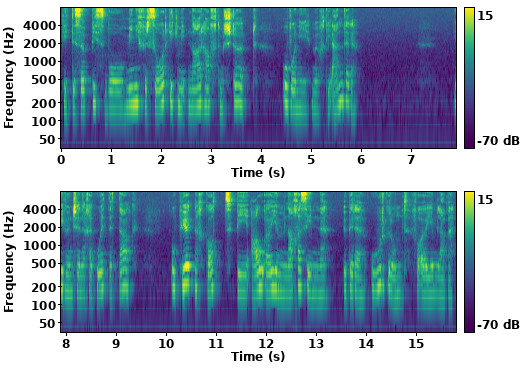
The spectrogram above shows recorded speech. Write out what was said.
Gibt es etwas, wo meine Versorgung mit Nahrhaftem stört und wo ich möchte ändern? Ich wünsche euch einen guten Tag und behüte nach Gott bei all eurem Nachsinnen über den Urgrund von eurem Leben.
